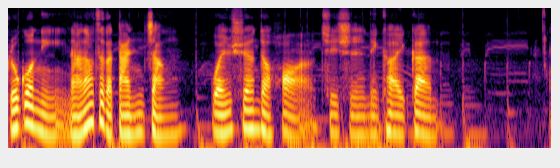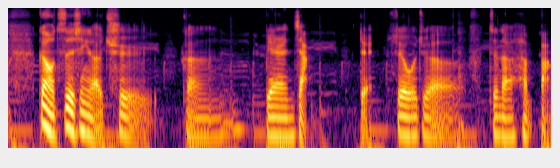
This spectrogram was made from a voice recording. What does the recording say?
如果你拿到这个单张，文宣的话，其实你可以更更有自信的去跟别人讲，所以我觉得真的很棒。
